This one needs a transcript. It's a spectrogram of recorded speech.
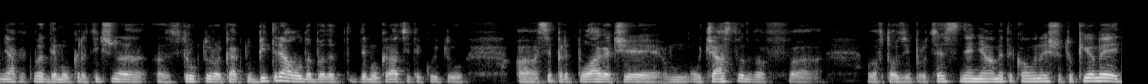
някаква демократична структура, както би трябвало да бъдат демокрациите, които се предполага, че участват в, в този процес. Не, нямаме такова нещо. Тук имаме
